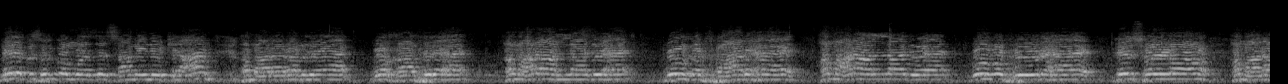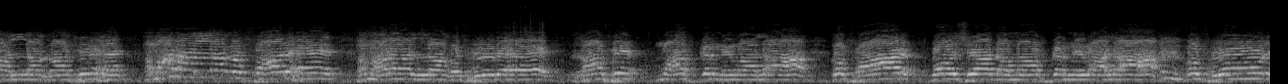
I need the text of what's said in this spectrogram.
میرے بزرگوں معزز سامعین کرام ہمارا رب جو ہے وہ غافر ہے، ہمارا اللہ جو ہے وہ غفار ہے، ہمارا اللہ جو ہے، وہ غفور ہے۔ پھر سن لو، ہمارا اللہ غافر ہے۔ ہمارا اللہ غفار ہے۔ ہمارا اللہ غفور ہے۔ غافر معاف کرنے والا، غفار بہت زیادہ معاف کرنے والا، غفور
